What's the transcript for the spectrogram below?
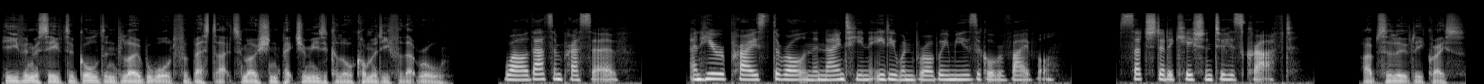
He even received a Golden Globe Award for Best Actor Motion Picture Musical or Comedy for that role. Wow, that's impressive. And he reprised the role in the 1981 Broadway musical revival. Such dedication to his craft. Absolutely, Grace.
